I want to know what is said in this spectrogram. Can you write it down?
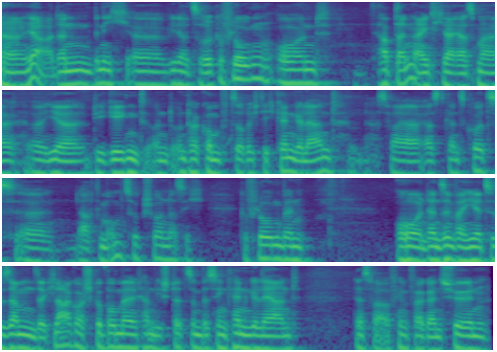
Äh, ja, dann bin ich äh, wieder zurückgeflogen und habe dann eigentlich ja erstmal äh, hier die Gegend und Unterkunft so richtig kennengelernt. Das war ja erst ganz kurz äh, nach dem Umzug schon, dass ich geflogen bin. Und dann sind wir hier zusammen durch Lagos gebummelt, haben die Stadt so ein bisschen kennengelernt. Das war auf jeden Fall ganz schön.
